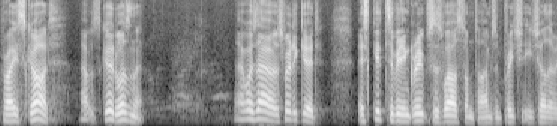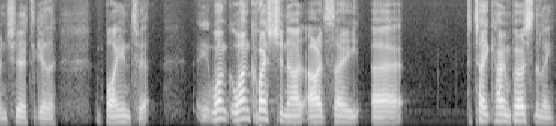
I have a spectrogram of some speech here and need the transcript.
Praise God. That was good, wasn't it? That was that. It was really good. it's good to be in groups as well sometimes and preach at each other and share together and buy into it. One, one question I'd, I'd say uh, to take home personally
